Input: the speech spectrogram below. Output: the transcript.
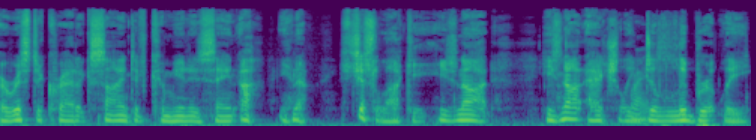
aristocratic scientific community saying, ah, you know, he's just lucky. He's not. He's not actually right. deliberately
